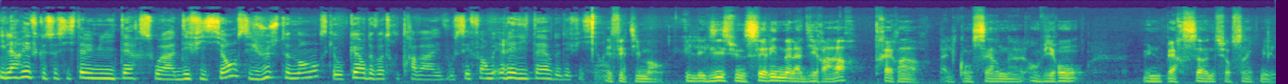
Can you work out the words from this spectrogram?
Il arrive que ce système immunitaire soit déficient, c'est justement ce qui est au cœur de votre travail, vous, ces formes héréditaires de déficience. Effectivement, il existe une série de maladies rares, très rares. Elles concernent environ une personne sur 5000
